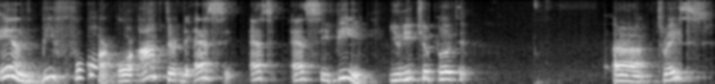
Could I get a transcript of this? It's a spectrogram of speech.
And before or after the S, S, SCP, you need to put uh, trace,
